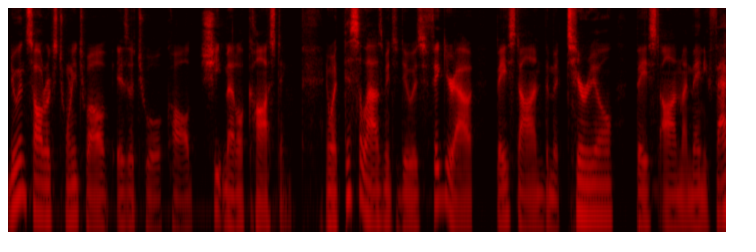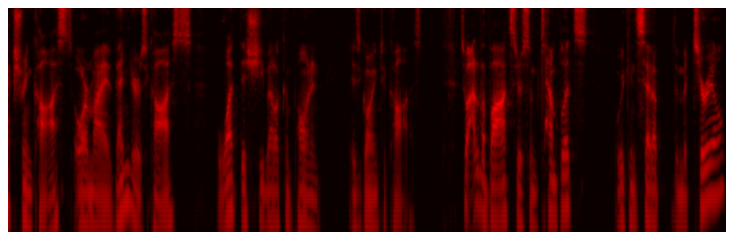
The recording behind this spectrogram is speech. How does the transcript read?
new in SolidWorks 2012 is a tool called sheet metal costing. And what this allows me to do is figure out, based on the material, based on my manufacturing costs or my vendor's costs, what this sheet metal component is going to cost. So out of the box, there's some templates. We can set up the material,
